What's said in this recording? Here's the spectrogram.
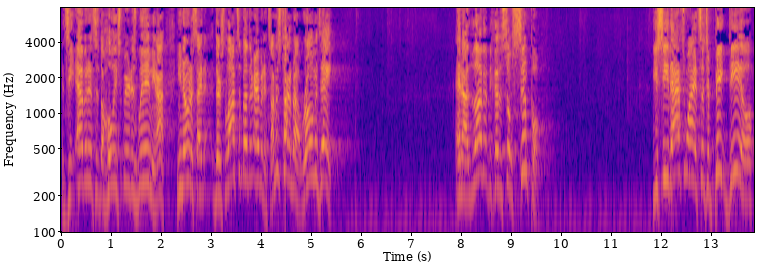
It's the evidence that the Holy Spirit is with me. Now, you notice I, there's lots of other evidence. I'm just talking about Romans 8. And I love it because it's so simple. You see, that's why it's such a big deal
